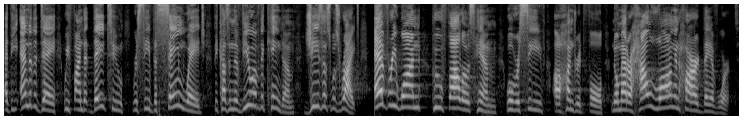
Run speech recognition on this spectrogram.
at the end of the day, we find that they too receive the same wage because, in the view of the kingdom, Jesus was right. Everyone who follows him will receive a hundredfold, no matter how long and hard they have worked.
